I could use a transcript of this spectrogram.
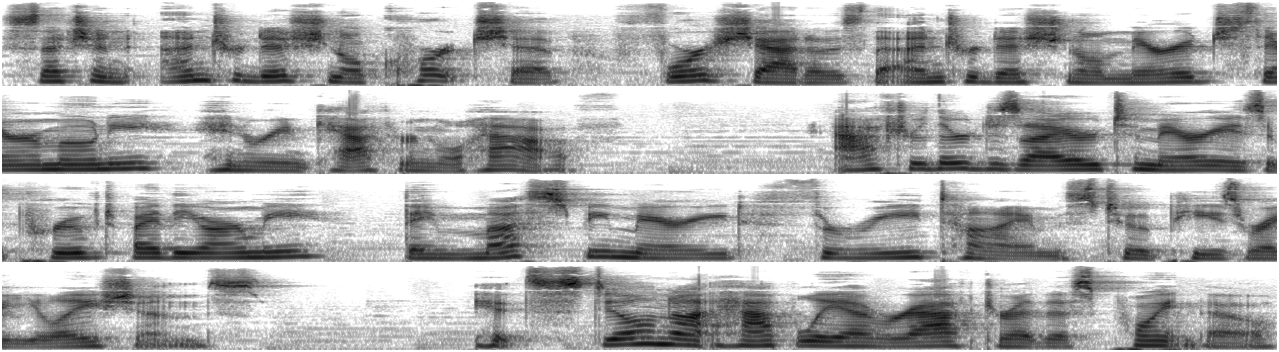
Such an untraditional courtship foreshadows the untraditional marriage ceremony Henry and Catherine will have. After their desire to marry is approved by the Army, they must be married three times to appease regulations. It's still not happily ever after at this point, though.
